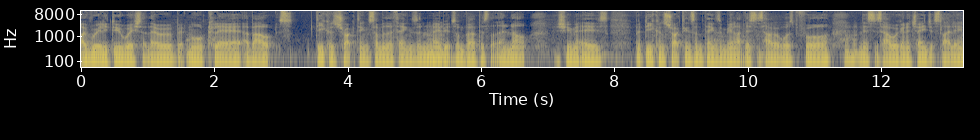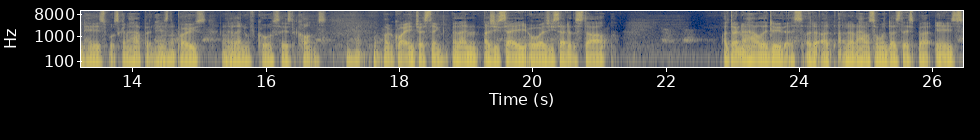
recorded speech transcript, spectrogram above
I really do wish that they were a bit more clear about s- deconstructing some of the things, and Mm-hmm. maybe it's on purpose that they're not. I assume it is, but deconstructing some things and being like, this is how it was before, Mm-hmm. and this is how we're going to change it slightly, and here's what's going to happen. Here's Mm-hmm. the pros, and then of course here's the cons. Might be quite interesting. And then, as you say, or as you said at the start, I don't know how they do this. I don't, I, I don't know how someone does this, but it is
